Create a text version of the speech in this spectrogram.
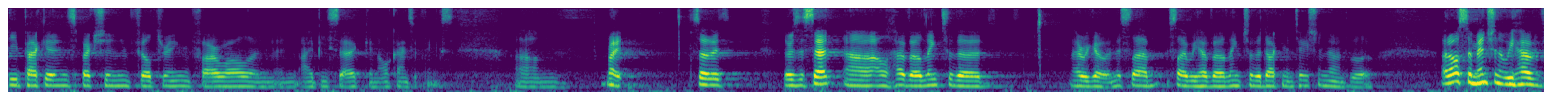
deep packet inspection, filtering, firewall, and, and IPsec, and all kinds of things. Um, right. So there's, there's a set. Uh, I'll have a link to the, there we go. In this lab, slide, we have a link to the documentation down below. I'd also mention that we have,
